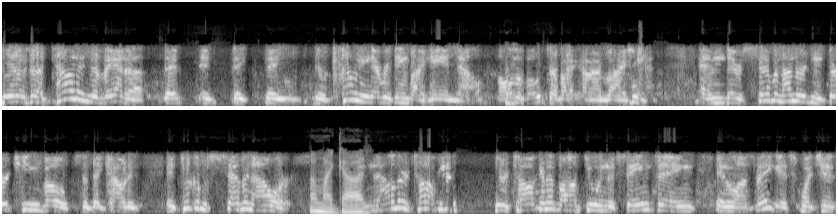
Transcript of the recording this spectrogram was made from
there's a town in Nevada that it, they they they're counting everything by hand now. All the votes are by uh, by hand, and there's 713 votes that they counted. It took them seven hours, Oh my God. and now they're talking. They're talking about doing the same thing in Las Vegas, which is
